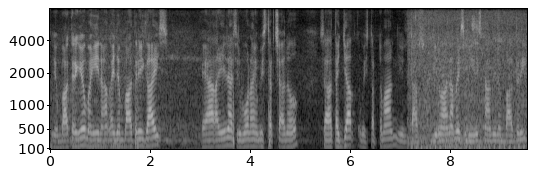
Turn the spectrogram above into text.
yung battery ngayon, mahina ang kanyang battery guys. Kaya kanina, sinubukan na yung start sa ano, sa tadyak, may start naman. Yung, tapos ginawa namin, siniris namin ng battery.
